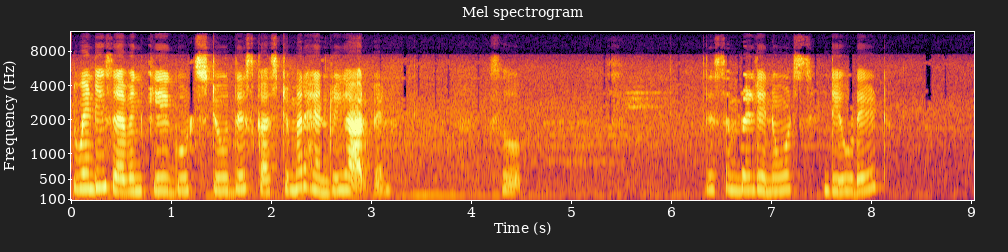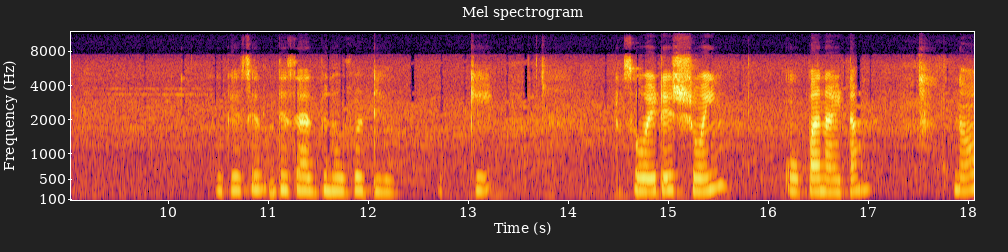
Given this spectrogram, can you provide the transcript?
27k goods to this customer Henry Harvin so this symbol denotes due date okay so this has been overdue. Okay. So it is showing open item. Now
